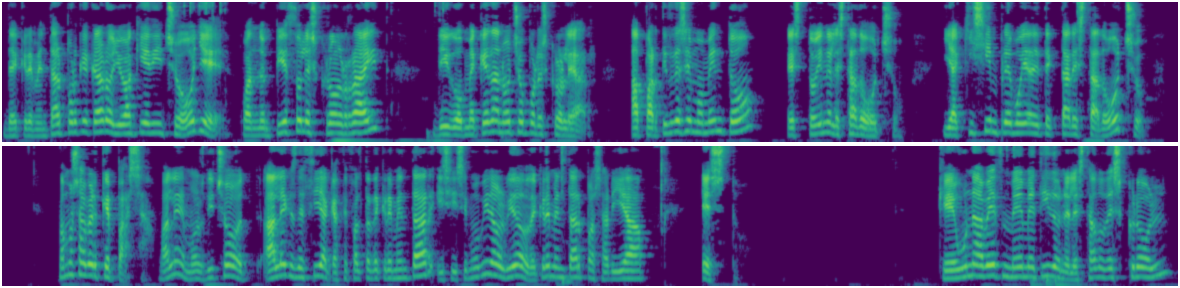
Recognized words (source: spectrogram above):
Decrementar porque, claro, yo aquí he dicho, oye, cuando empiezo el scroll right, digo, me quedan 8 por scrollear. A partir de ese momento, estoy en el estado 8. Y aquí siempre voy a detectar estado 8. Vamos a ver qué pasa, ¿vale? Hemos dicho, Alex decía que hace falta decrementar y si se me hubiera olvidado decrementar pasaría esto. Que una vez me he metido en el estado de scroll,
